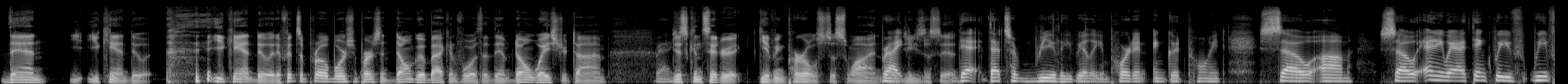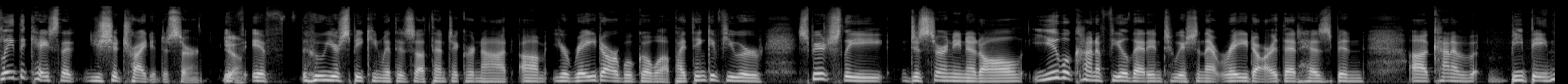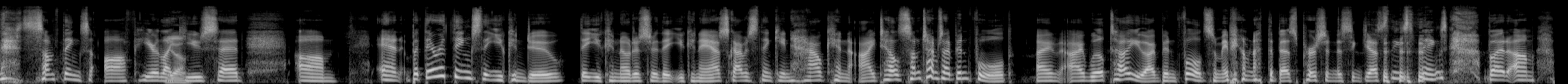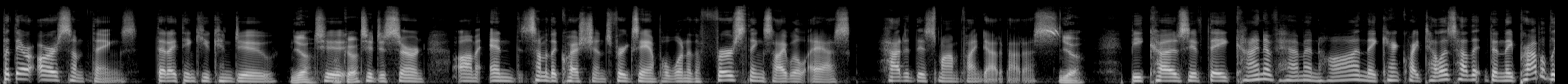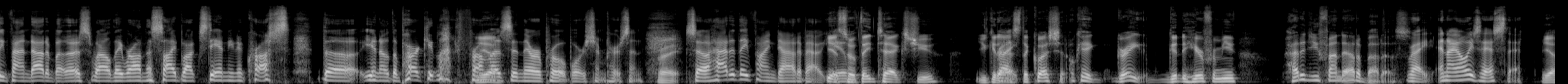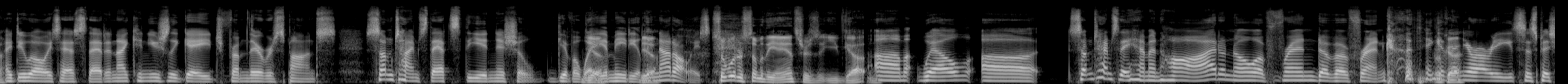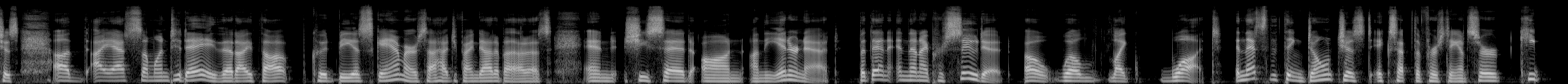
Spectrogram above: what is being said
then you can't do it. you can't do it. If it's a pro abortion person, don't go back and forth with them. Don't waste your time. Right. Just consider it giving pearls to swine, right like Jesus said. that, that's a really really important and good point so um so anyway i think we've we've laid the case that you should try to discern Yeah. if if who you're speaking with is authentic or not um, your radar will go up. I think if you are spiritually discerning at all you will kind of feel that intuition that radar that has been uh, kind of beeping that something's off here like Yeah. you said. Um, and but there are things that you can do that you can notice or that you can ask. I was thinking how can i tell? Sometimes i've been fooled. I, I will tell you I've been fooled, so maybe I'm not the best person to suggest these things, but um, but there are some things that I think you can do Yeah, to okay. to discern. Um, and some of the questions, for example, one of the first things I will ask: How did this mom find out about us? Yeah. because if they kind of hem and haw and they can't quite tell us how they, then they probably found out about us while they were on the sidewalk standing across the you know the parking lot from Yeah. us and they're a pro-abortion person Right. so how did they find out about Yeah. you Yeah. So if they text you, you could Right. ask the question, okay, great. Good to hear from you. How did you find out about us? right and i always ask that Yeah. i do always ask that and i can usually gauge from their response sometimes that's the initial giveaway Yeah. immediately Yeah. not always So what are some of the answers that you've gotten? Um, well, uh, sometimes they hem and haw. I don't know, a friend of a friend kind of thing, and then you're already suspicious. Uh, I asked someone today that I thought could be a scammer. So how'd you find out about us? And she said on on the internet. But then and then I pursued it. Oh well, like what? And that's the thing. Don't just accept the first answer. Keep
